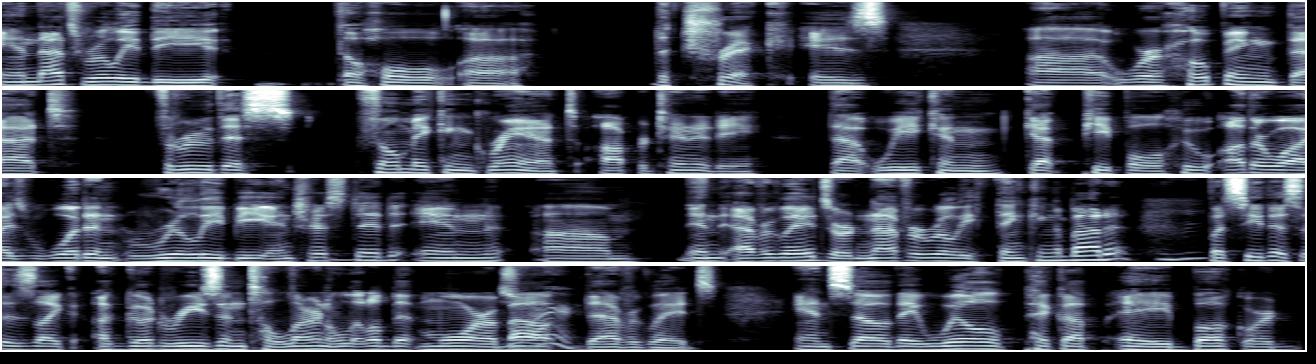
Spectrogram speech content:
And that's really the the whole uh, the trick is uh, we're hoping that through this filmmaking grant opportunity that we can get people who otherwise wouldn't really be interested in um, in the Everglades or never really thinking about it, mm-hmm. but see this as like a good reason to learn a little bit more about sure. the Everglades. And so they will pick up a book or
